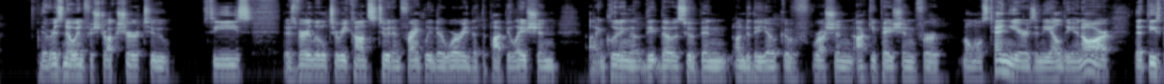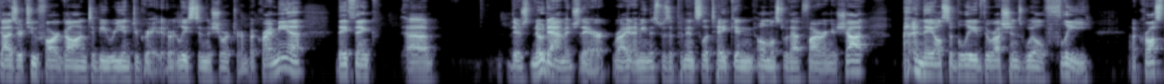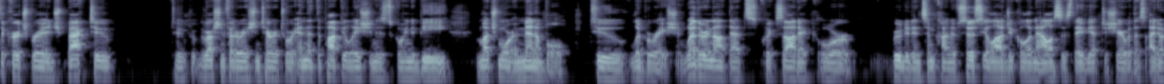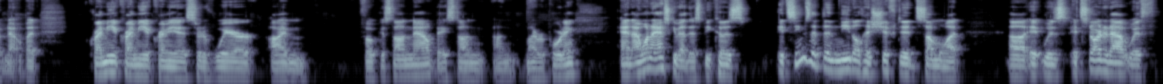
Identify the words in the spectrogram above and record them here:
there is no infrastructure to seize there's very little to reconstitute, and frankly, they're worried that the population, uh, including the, the, those who have been under the yoke of Russian occupation for almost 10 years in the LDNR, that these guys are too far gone to be reintegrated, or at least in the short term. But Crimea, they think uh, there's no damage there, right? I mean, this was a peninsula taken almost without firing a shot. And they also believe the Russians will flee across the Kerch Bridge back to to the Russian Federation territory, and that the population is going to be much more amenable to liberation. Whether or not that's quixotic or rooted in some kind of sociological analysis they've yet to share with us, I don't know. But Crimea, Crimea, Crimea is sort of where I'm focused on now based on, on my reporting. And I want to ask you about this because it seems that the needle has shifted somewhat. Uh, it was it started out with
